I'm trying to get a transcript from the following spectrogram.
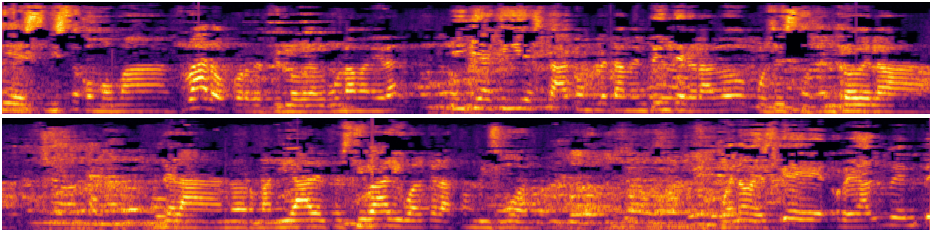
Y es visto como más raro, por decirlo de alguna manera, y que aquí está completamente integrado, pues eso, dentro de la, de la normalidad del festival, igual que la Zombies World. Bueno, es que realmente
